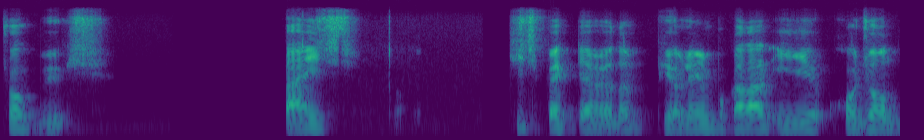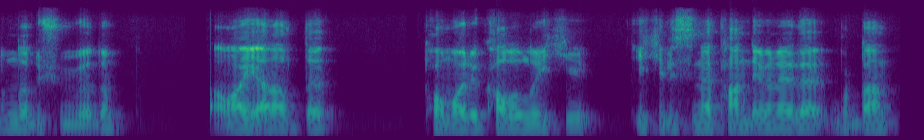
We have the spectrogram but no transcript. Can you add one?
çok büyük iş. Ben hiç hiç beklemiyordum. Pioli'nin bu kadar iyi hoca olduğunu da düşünmüyordum. Ama yanılttı. Tomori Kalulu iki ikilisine tandemine de buradan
